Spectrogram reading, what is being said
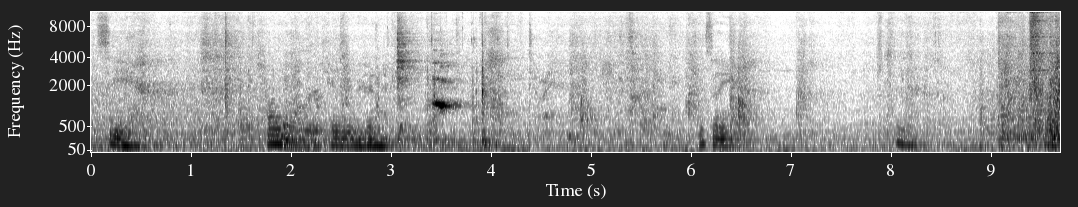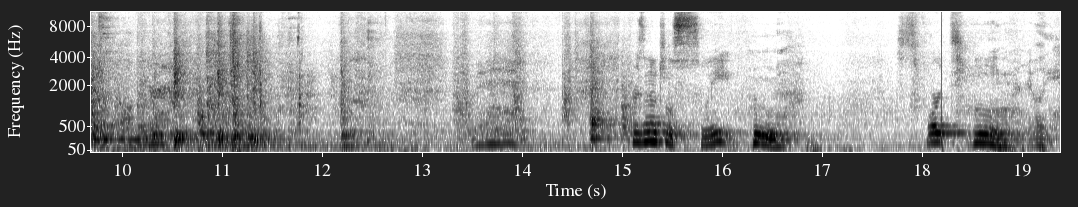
Let's see. Honda Presidential suite. Hmm. It's 14, really.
